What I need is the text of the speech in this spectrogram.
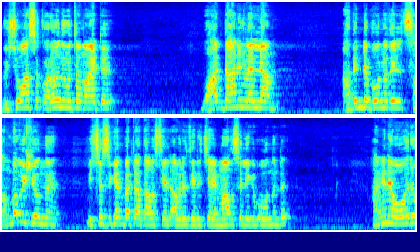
വിശ്വാസക്കുറവ് നിമിത്തമായിട്ട് വാഗ്ദാനങ്ങളെല്ലാം അതിന്റെ പൂർണതയിൽ സംഭവിക്കുമെന്ന് വിശ്വസിക്കാൻ പറ്റാത്ത അവസ്ഥയിൽ അവർ തിരിച്ച് എമാവുസിലേക്ക് പോകുന്നുണ്ട്. അങ്ങനെ ഓരോ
